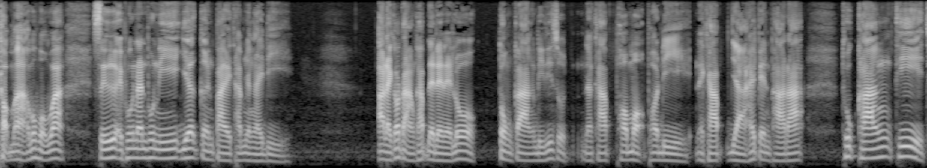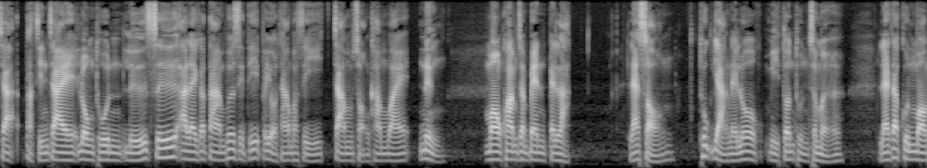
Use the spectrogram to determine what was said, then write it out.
กลับมาหาพวกผมว่าซื้อไอ้พวกนั้นพวกนี้เยอะเกินไปทำยังไงดี อะไรก็ตามครับใดๆในโลกตรงกลางดีที่สุดนะครับ พอเหมาะพอดีนะครับ อย่าให้เป็นภาระ ทุกครั้งที่จะตัดสินใจลงทุนหรือซื้ออะไรก็ตามเพื่อสิทธิประโยชน์ทางภาษีจำสองคำไว้ 1. มองความจำเป็นเป็นหลัก และ 2. ทุกอย่างในโลกมีต้นทุนเสมอ และถ้าคุณมอง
